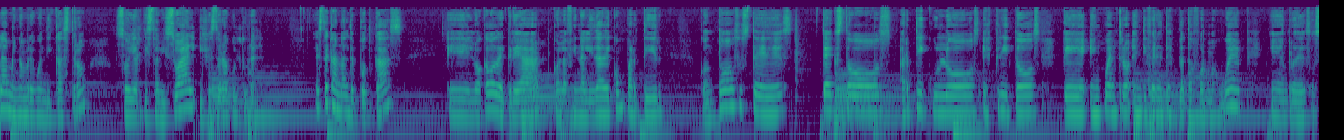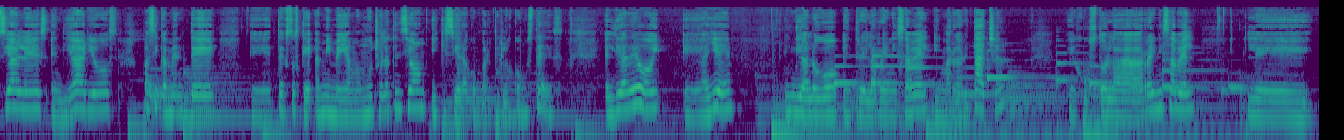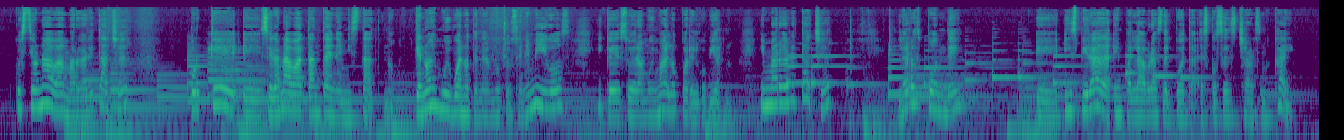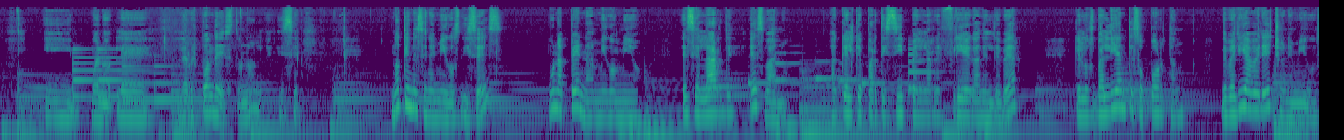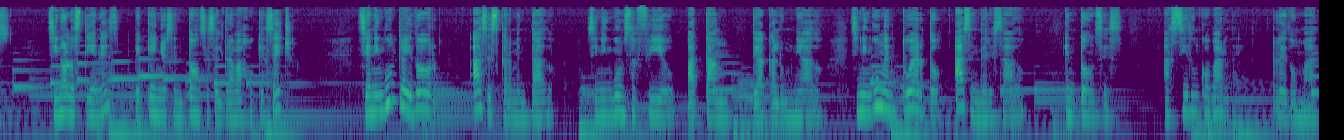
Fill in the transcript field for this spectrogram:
Hola, mi nombre es Wendy Castro, soy artista visual y gestora cultural. Este canal de podcast eh, lo acabo de crear con la finalidad de compartir con todos ustedes textos, artículos, escritos que encuentro en diferentes plataformas web, en redes sociales, en diarios, básicamente eh, textos que a mí me llaman mucho la atención y quisiera compartirlos con ustedes. El día de hoy eh, un diálogo entre la reina Isabel y Margaret Thatcher. Eh, justo la reina Isabel le cuestionaba a Margaret Thatcher por qué eh, se ganaba tanta enemistad, ¿no? que no es muy bueno tener muchos enemigos y que eso era muy malo para el gobierno. Y Margaret Thatcher le responde eh, inspirada en palabras del poeta escocés Charles Mackay. Y bueno, le, le responde esto, ¿no? Le dice, ¿no tienes enemigos, dices? Una pena, amigo mío, ese alarde es vano. Aquel que participa en la refriega del deber, que los valientes soportan, debería haber hecho enemigos. Si no los tienes, pequeño es entonces el trabajo que has hecho. Si a ningún traidor has escarmentado, si ningún zafío, patán te ha calumniado, si ningún entuerto has enderezado, entonces has sido un cobarde redomado.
